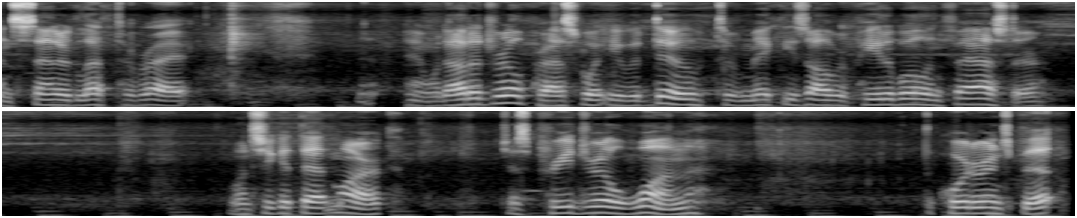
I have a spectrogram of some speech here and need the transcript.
and centered left to right. And without a drill press, what you would do to make these all repeatable and faster once you get that mark, just pre-drill one, the quarter inch bit,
